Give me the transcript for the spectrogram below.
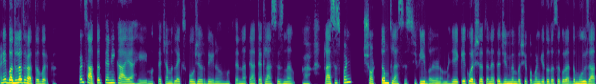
आणि बदलत राहतं बरं का. पण सातत्याने काय आहे? मग त्याच्यामधलं एक्सपोजर देणं मग त्यांना त्या त्या क्लासेसनं क्लासेस पण शॉर्ट टर्म क्लासेसची फी भरणं. म्हणजे एक एक वर्षाचं नाही तर जिम मेंबरशिप आपण घेतो तसं करून आता मूल जात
